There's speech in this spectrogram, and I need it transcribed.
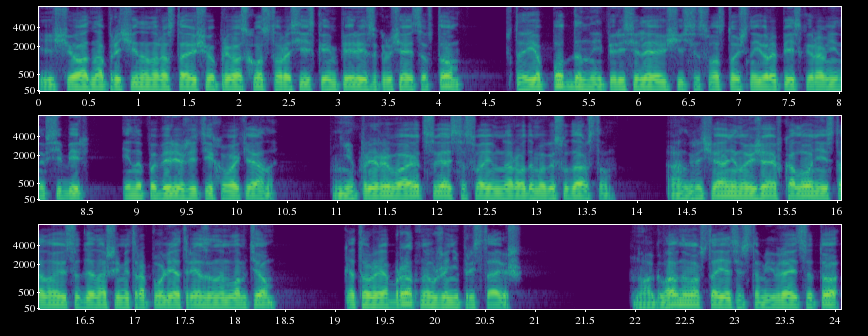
еще одна причина нарастающего превосходства Российской империи заключается в том, что ее подданные, переселяющиеся с восточноевропейской равнины в Сибирь и на побережье Тихого океана, не прерывают связь со своим народом и государством, а англичанин, уезжая в колонии, становится для нашей метрополии отрезанным ломтем, который обратно уже не приставишь. Ну а главным обстоятельством является то,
